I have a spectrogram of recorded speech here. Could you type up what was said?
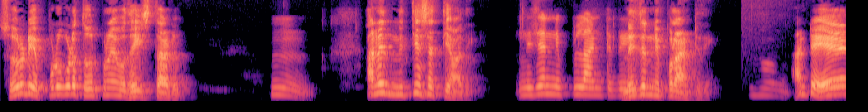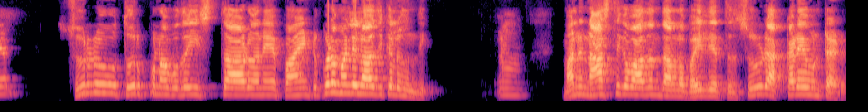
సూర్యుడు ఎప్పుడు కూడా తూర్పునే ఉదయిస్తాడు. అనేది నిత్య సత్యం అది. నిజం నిప్పు లాంటిది. నిజం నిప్పు లాంటిది. అంటే సూర్యుడు తూర్పున ఉదయిస్తాడు అనే పాయింట్ కూడా మళ్ళీ లాజికల్ ఉంది. మళ్ళీ నాస్తికవాదం దానిలో బయలుదేరుతుంది. సూర్యుడు అక్కడే ఉంటాడు.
